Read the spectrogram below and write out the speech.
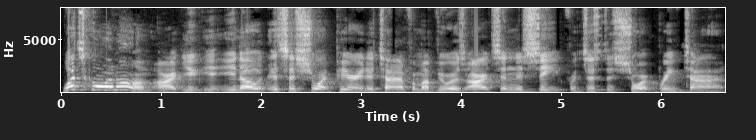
What's going on, Art? You, you, you know, it's a short period of time for my viewers. Art's in the seat for just a short, brief time.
